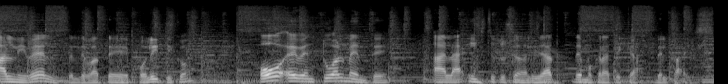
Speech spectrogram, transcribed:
al nivel del debate político o eventualmente a la institucionalidad democrática del país.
